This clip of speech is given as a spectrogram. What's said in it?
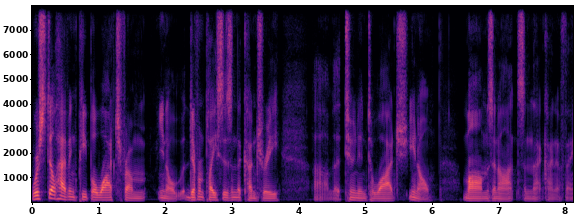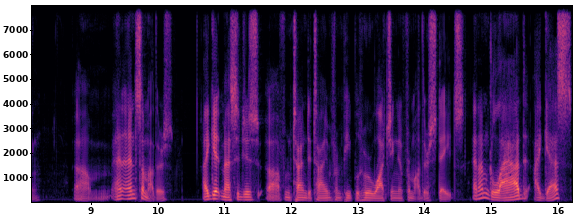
We're still having people watch from you know different places in the country uh, that tune in to watch you know moms and aunts and that kind of thing, um, and and some others. I get messages uh, from time to time from people who are watching it from other states, and I'm glad. I guess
